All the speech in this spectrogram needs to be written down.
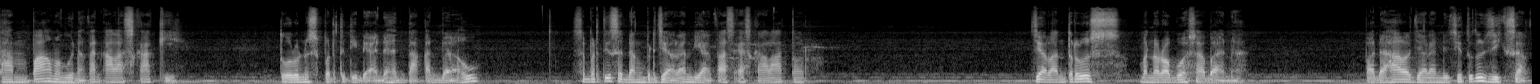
tanpa menggunakan alas kaki. Turun seperti tidak ada hentakan bahu, seperti sedang berjalan di atas eskalator. Jalan terus menerobos sabana. Padahal jalan di situ tuh zigzag.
